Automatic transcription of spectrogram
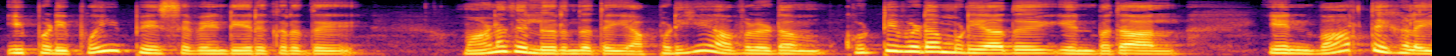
இப்படி பொய் பேச வேண்டியிருக்கிறது. மனதில் இருந்ததை அப்படியே அவளிடம் கொட்டிவிட முடியாது என்பதால் என் வார்த்தைகளை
